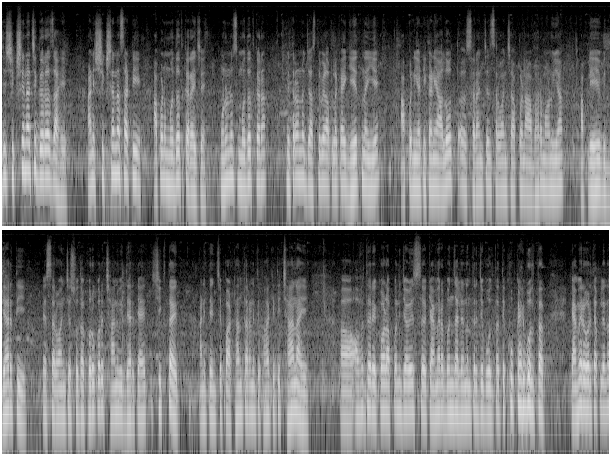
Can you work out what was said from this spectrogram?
जी शिक्षणाची गरज आहे आणि शिक्षणासाठी आपण मदत करायची आहे. म्हणूनच मदत करा. मित्रांनो जास्त वेळ आपला काही घेत नाही आहे आपण या ठिकाणी आलोत. अ, सरांचे सर्वांचे आपण आभार मानूया. आपले हे विद्यार्थी या सर्वांचे सुद्धा खरोखर छान विद्यार्थी आहेत शिकत आहेत आणि त्यांचे पाठांतराने ते पहा किती छान आहे. ऑफ द रेकॉर्ड आपण ज्यावेळेस कॅमेरा बंद झाल्यानंतर जे बोलतात ते खूप काही बोलतात. कॅमेऱ्यावरती आपल्याला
